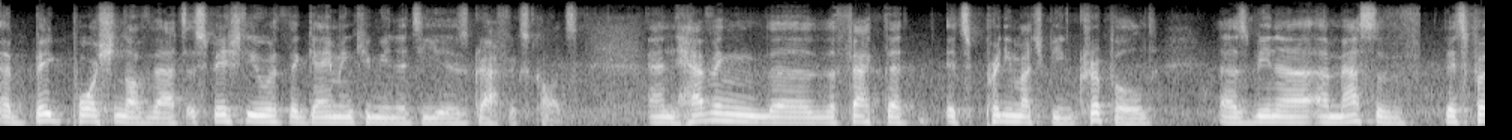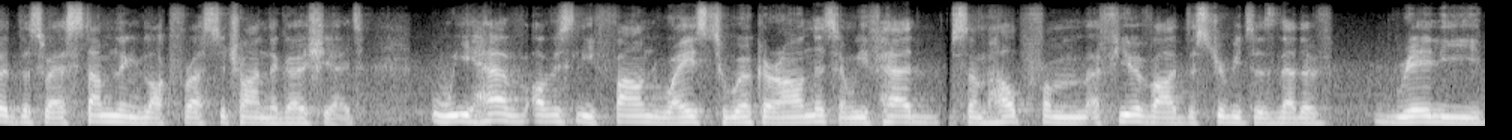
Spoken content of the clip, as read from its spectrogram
a big portion of that, especially with the gaming community, is graphics cards. And having the, the fact that it's pretty much been crippled has been a, a massive, let's put it this way, a stumbling block for us to try and negotiate. We have obviously found ways to work around it, and we've had some help from a few of our distributors that have really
